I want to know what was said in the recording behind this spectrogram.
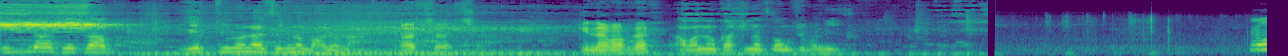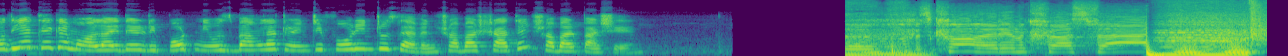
সিট গিয়ার সেসব। এর তুলনায় সেগুলো ভালো না। আচ্ছা আচ্ছা। কি নাম আপনার? আমার নাম কাশীনাথ কংসবণিক নদিয়া থেকে মলয়দের report news Bangla twenty four into seven সবার সাথে সবার পাশে। It's caught in the crossfire.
